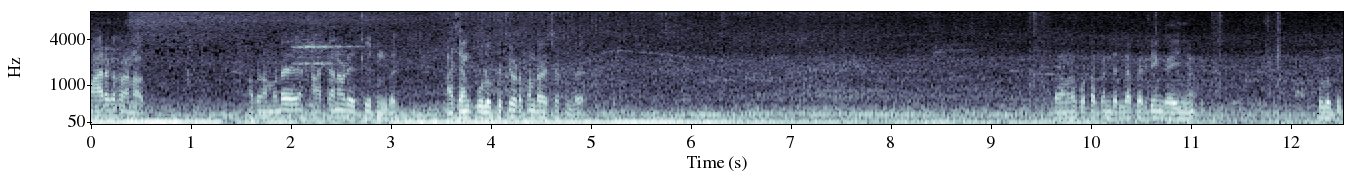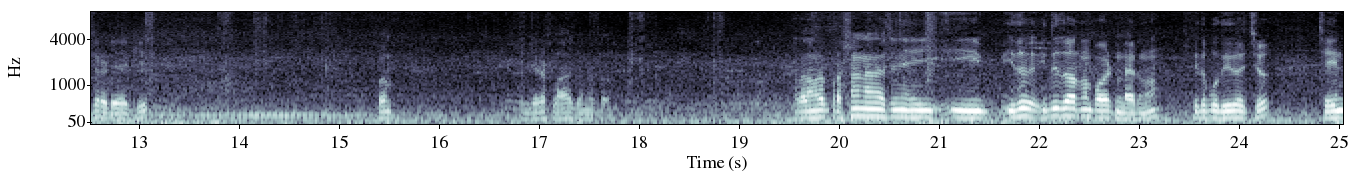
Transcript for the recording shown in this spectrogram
മാരക സാധനമാണ് അപ്പോൾ നമ്മുടെ ആശാൻ അവിടെ എത്തിയിട്ടുണ്ട്. ആശാൻ കുളിപ്പിച്ച് ഇവിടെ വെച്ചിട്ടുണ്ട്. അപ്പോൾ നമ്മുടെ കുട്ടപ്പന്റെ എല്ലാ പരിപാടിയും കഴിഞ്ഞു. കുളിപ്പിച്ച് റെഡിയാക്കി ഇപ്പം ഇന്ത്യയുടെ ഫ്ലാഗ് ഉണ്ട് കേട്ടോ. അപ്പോൾ നമ്മുടെ പ്രശ്നം എന്താണെന്ന് വെച്ച് കഴിഞ്ഞാൽ ഈ ഈ ഇത് ഇത് ഇതൊരെണ്ണം പോയിട്ടുണ്ടായിരുന്നു. ഇത് പുതിയത് വെച്ചു. ചെയിൻ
